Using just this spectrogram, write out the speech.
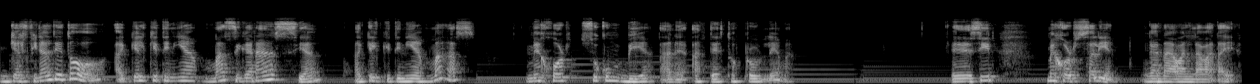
Y al final de todo, aquel que tenía más ganancia, aquel que tenía más, mejor sucumbía ante estos problemas. Es decir, mejor salían, ganaban la batalla.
